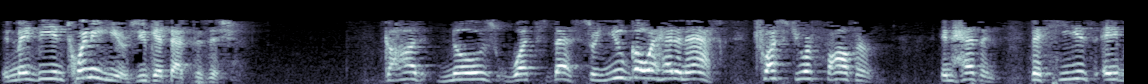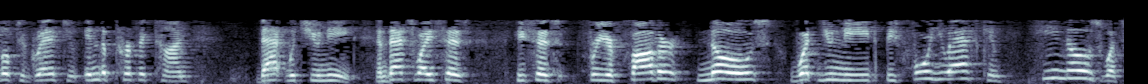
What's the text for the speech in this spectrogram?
It may be in 20 years you get that position. God knows what's best. So you go ahead and ask. Trust your Father in heaven that He is able to grant you in the perfect time that which you need. And that's why He says, He says, for your Father knows what you need before you ask Him. He knows what's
